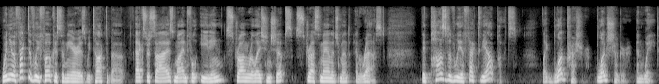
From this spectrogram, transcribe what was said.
When you effectively focus in the areas we talked about, exercise, mindful eating, strong relationships, stress management, and rest, they positively affect the outputs, like blood pressure, blood sugar, and weight.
